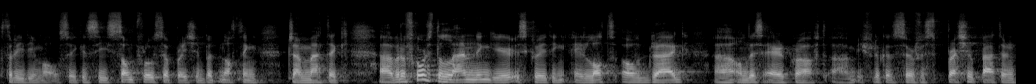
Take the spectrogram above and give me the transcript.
3D model. So you can see some flow separation, but nothing dramatic. Uh, but of course, the landing gear is creating a lot of drag uh, on this aircraft. Um, if you look at the surface pressure pattern,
